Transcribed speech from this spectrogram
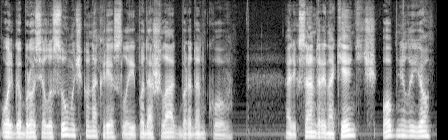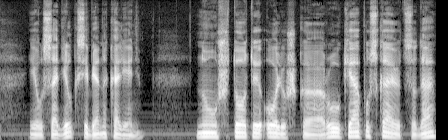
Ольга бросила сумочку на кресло и подошла к Бороданкову. Александр Инакентьевич обнял ее и усадил к себе на колени. Ну что ты, Олюшка, руки опускаются, да?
